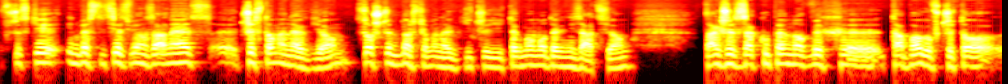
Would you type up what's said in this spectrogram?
wszystkie inwestycje związane z e, czystą energią, z oszczędnością energii, czyli termomodernizacją, także z zakupem nowych e, taborów, czy to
